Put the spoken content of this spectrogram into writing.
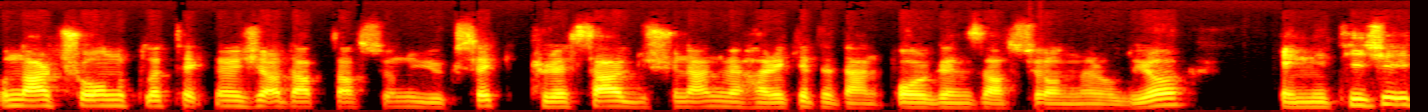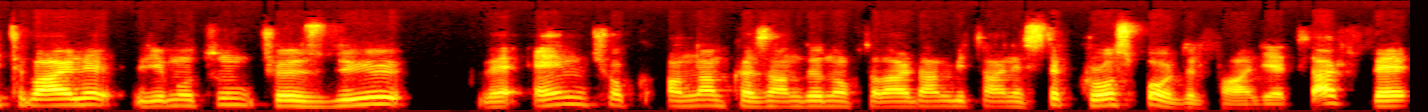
Bunlar çoğunlukla teknoloji adaptasyonu yüksek, küresel düşünen ve hareket eden organizasyonlar oluyor. En netice itibariyle remote'un çözdüğü ve en çok anlam kazandığı noktalardan bir tanesi de cross-border faaliyetler ve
